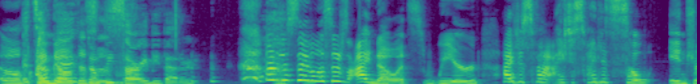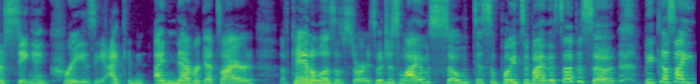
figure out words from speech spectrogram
Oh, It's I know this Don't be sorry, be better. I'm just saying, listeners. I know it's weird. I just find I just find it so interesting and crazy. I can I never get tired of cannibalism stories, which is why I was so disappointed by this episode because I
